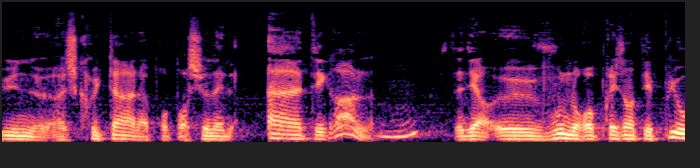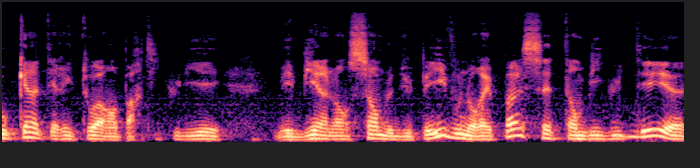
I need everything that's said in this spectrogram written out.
un scrutin à la proportionnelle intégrale. Mhm. C'est-à-dire, euh, vous ne représentez plus aucun territoire en particulier, mais bien l'ensemble du pays. Vous n'aurez pas cette ambiguïté mhm. euh,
